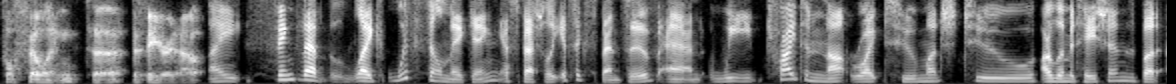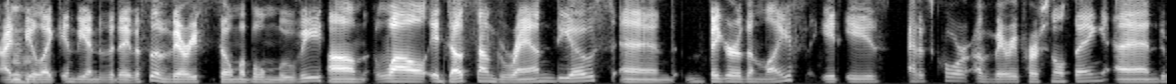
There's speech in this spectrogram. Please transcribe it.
fulfilling to to figure it out. I think that like with filmmaking especially it's expensive and we try to not write too much to our limitations but i feel Mhm. like in the end of the day this is a very filmable movie um while it does sound grandiose and bigger than life it is at its core a very personal thing and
